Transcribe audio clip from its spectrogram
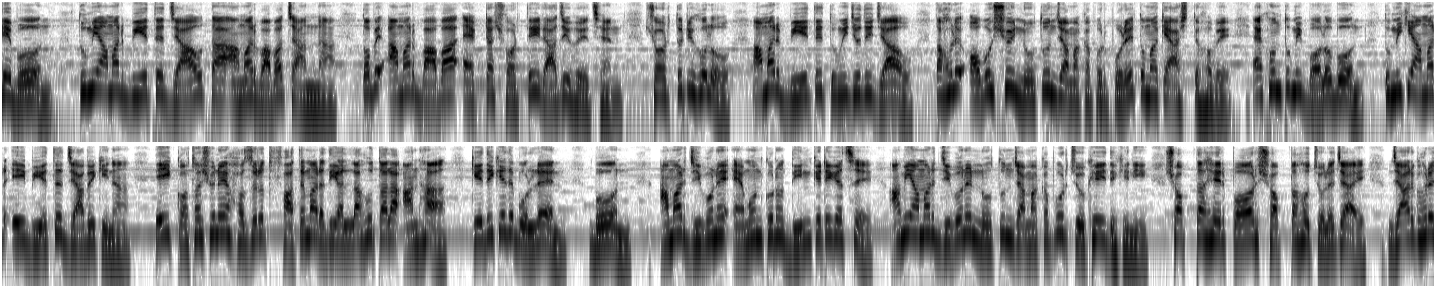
হে বোন তুমি আমার বিয়েতে যাও তা আমার বাবা চান না। তবে আমার বাবা একটা শর্তেই রাজি হয়েছেন। শর্তটি হলো, আমার বিয়েতে তুমি যদি যাও, তাহলে অবশ্যই নতুন জামা কাপড় পরে তোমাকে আসতে হবে। এখন তুমি বলো বোন, তুমি কি আমার এই বিয়েতে যাবে কি না এই কথা শুনে হজরত ফাতেমা রাদি আল্লাহ তালা আনহা কেঁদে কেঁদে বললেন, বোন, আমার জীবনে এমন কোনো দিন কেটে গেছে, আমি আমার জীবনের নতুন জামা কাপড় চোখেই দেখিনি। সপ্তাহের পর সপ্তাহ চলে যায়, যার ঘরে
